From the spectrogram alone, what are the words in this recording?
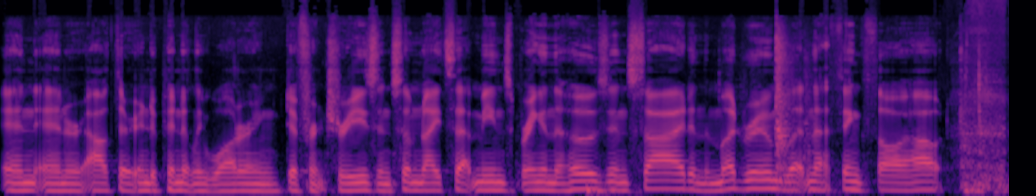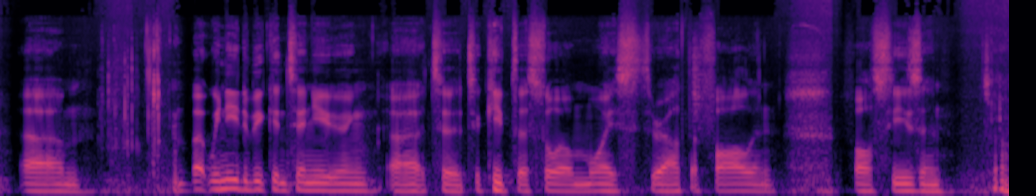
and, and are out there independently watering different trees. And some nights that means bringing the hose inside in the mudroom, letting that thing thaw out. Um, but we need to be continuing uh, to, to keep the soil moist throughout the fall and fall season. So.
